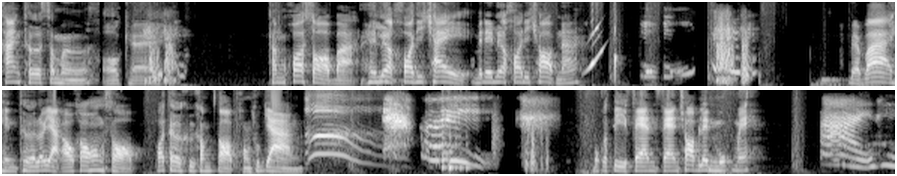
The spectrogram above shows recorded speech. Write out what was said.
ข้างเธอเสมอ Okay. ทำข้อสอบอะให้เลือกข้อที่ใช่ ไม่ได้เลือกข้อที่ชอบนะ แบบว่าเห็นเธอแล้วอยากเอาเข้าห้องสอบ เพราะเธอคือคำตอบของทุกอย่างเฮ้ยปกติแฟนแฟนชอบเล่นมุกไหมใช่พี่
